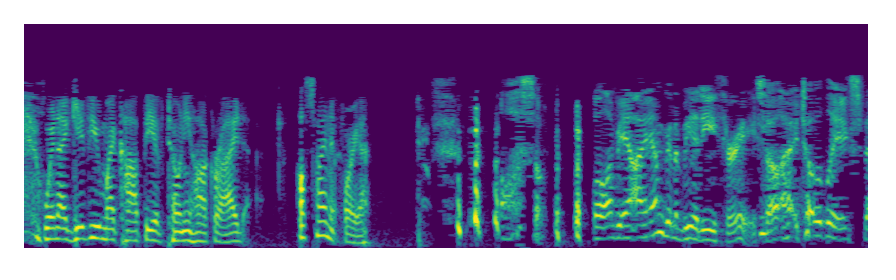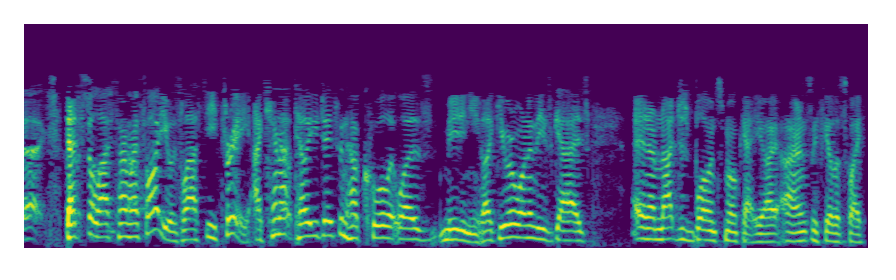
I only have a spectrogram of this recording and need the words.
when I give you my copy of Tony Hawk Ride, I'll sign it for you. awesome. Well, I mean, I am going to be at E3, so I totally expect. That's the last time I saw you. Was last E3. I cannot tell you, Jason, how cool it was meeting you. Like you were one of these guys. and I'm not just blowing smoke at you. I, I honestly feel this way.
